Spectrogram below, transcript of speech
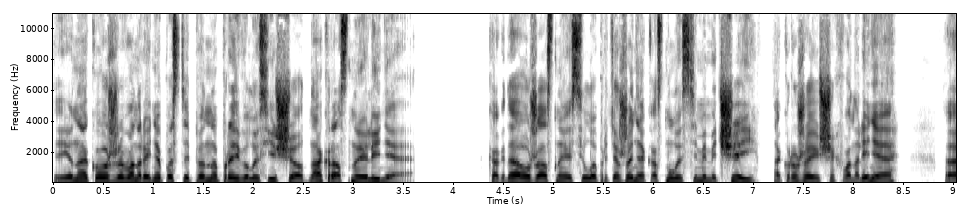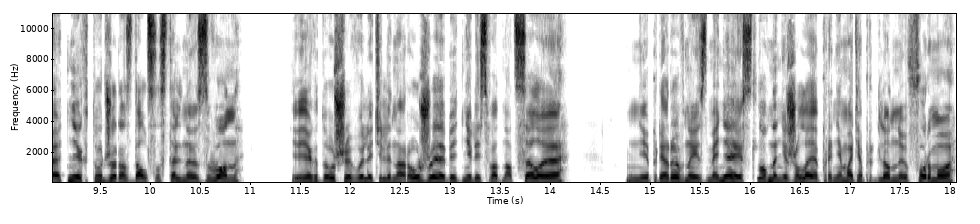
и на коже Ван Реня постепенно проявилась еще одна красная линия. Когда ужасная сила притяжения коснулась семи мечей, окружающих Ван Реня, от них тут же раздался стальной звон, и их души вылетели наружу и объединились в одно целое. Непрерывно изменяясь, словно не желая принимать определенную форму,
